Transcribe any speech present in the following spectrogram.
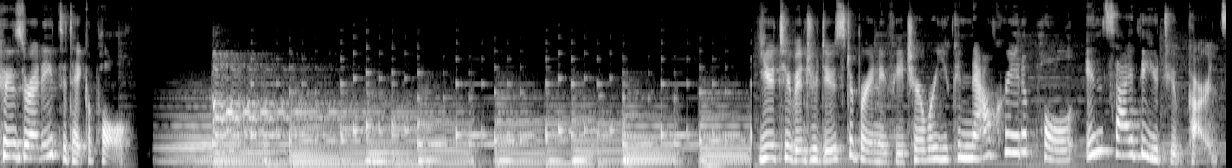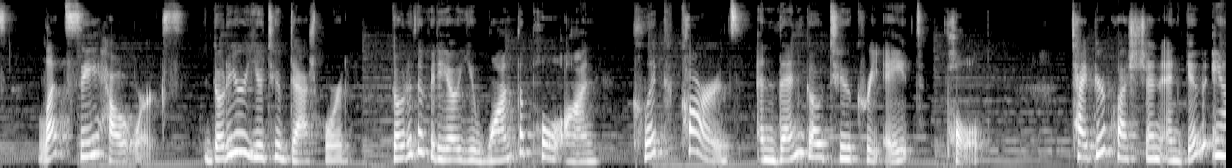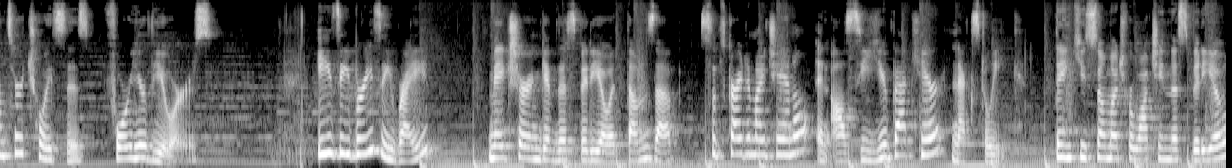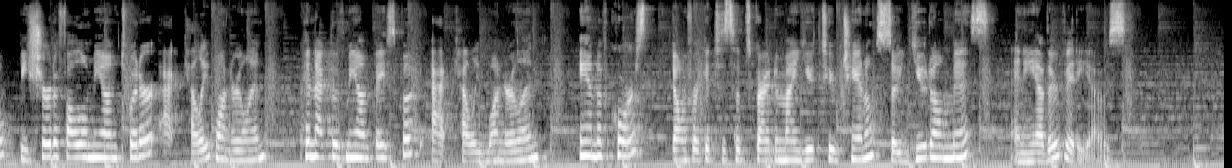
Who's ready to take a poll? YouTube introduced a brand new feature where you can now create a poll inside the YouTube cards. Let's see how it works. Go to your YouTube dashboard, go to the video you want the poll on, click Cards, and then go to Create Poll. Type your question and give answer choices for your viewers. Easy breezy, right? Make sure and give this video a thumbs up, subscribe to my channel, and I'll see you back here next week. Thank you so much for watching this video. Be sure to follow me on Twitter at Kelly Wonderland, connect with me on Facebook at Kelly Wonderland, and of course, don't forget to subscribe to my YouTube channel so you don't miss any other videos.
